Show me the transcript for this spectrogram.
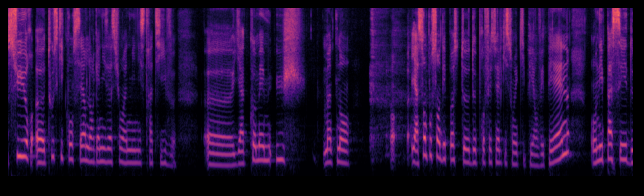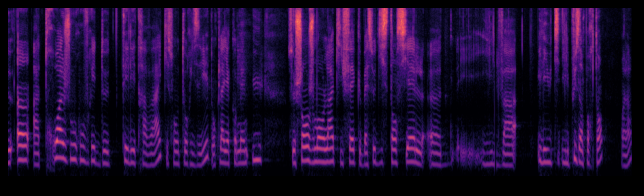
sur euh, tout ce qui concerne l'organisation administrative, euh, il y a quand même eu maintenant, il y a 100% des postes de professionnels qui sont équipés en VPN. On est passé de 1 à 3 jours ouvrés de télétravail qui sont autorisés. Donc là, il y a quand même eu ce changement-là qui fait que ben, ce distanciel, euh, il, est, il est plus important. Voilà.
